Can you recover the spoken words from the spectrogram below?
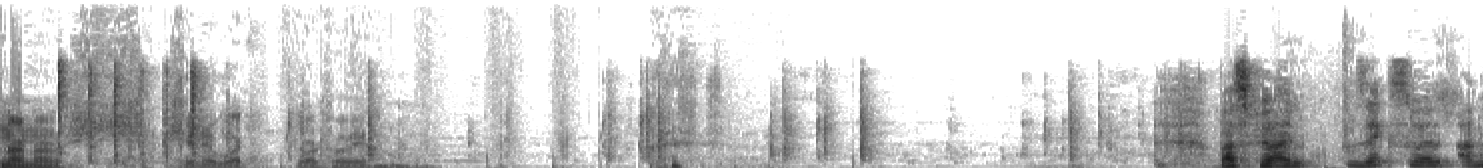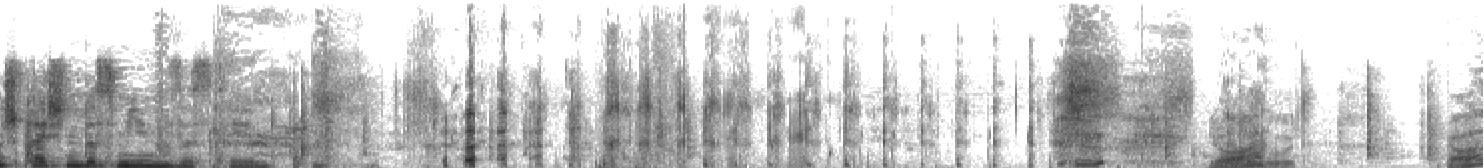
Nein, nein, sch- schöne Wortwahl verwenden. was für ein sexuell ansprechendes Minensystem. War gut. Ja?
